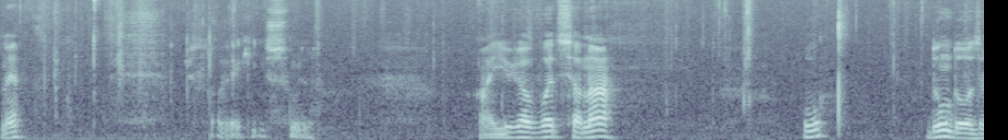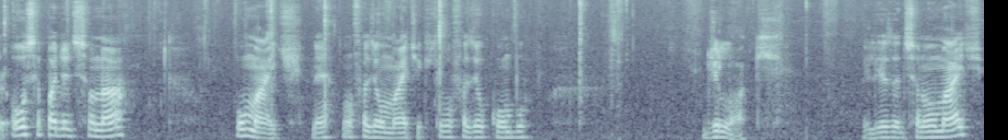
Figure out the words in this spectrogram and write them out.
né? Deixa eu ver aqui isso mesmo. Aí eu já vou adicionar o Doomdozer. Ou você pode adicionar o Might, né? Vamos fazer o Might aqui que eu vou fazer o combo de lock. Beleza? Adicionou o Might.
